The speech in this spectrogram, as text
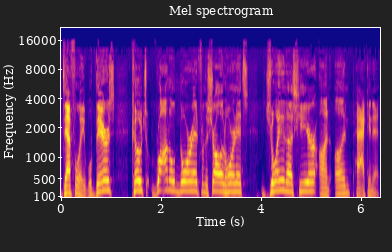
definitely. Well, there's Coach Ronald Nored from the Charlotte Hornets joining us here on Unpacking It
